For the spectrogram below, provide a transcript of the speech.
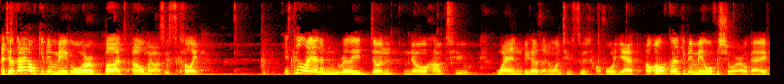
I told guy I would give him makeover, but oh my gosh, it's kind of like it's kind of like I don't really don't know how to when because I don't want to switch for yet. I'll, I'll go and keep him makeover for sure. Okay.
